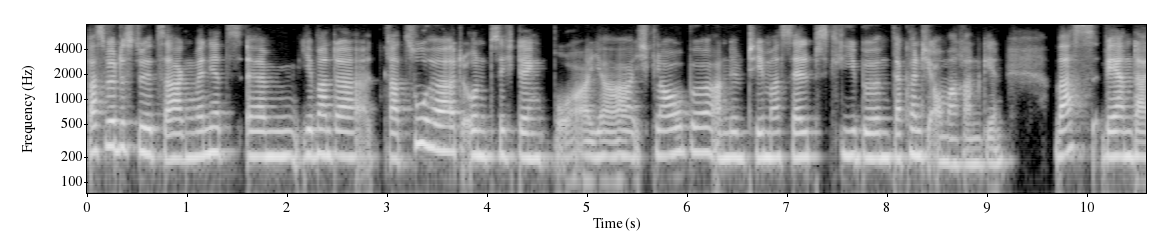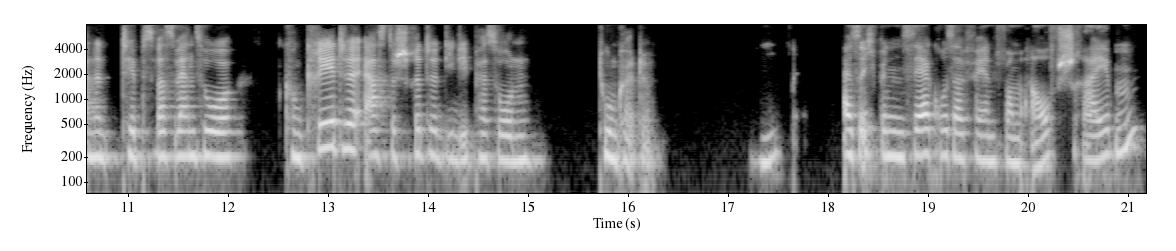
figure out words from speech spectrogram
Was würdest du jetzt sagen, wenn jetzt ähm, jemand da gerade zuhört und sich denkt, boah, ja, ich glaube an dem Thema Selbstliebe, da könnte ich auch mal rangehen. Was wären deine Tipps? Was wären so konkrete erste Schritte, die die Person tun könnte? Mhm. Also ich bin ein sehr großer Fan vom Aufschreiben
